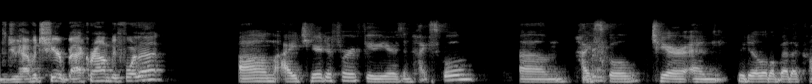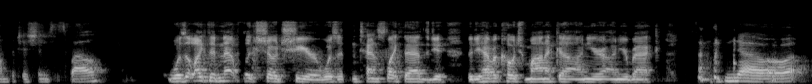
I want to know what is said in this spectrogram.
Did you have a cheer background before that? Um, I cheered for a few years in high school, um, high school cheer, and we did a little bit of competitions as well. Was it like the Netflix show Cheer? Was it intense like that? Did you did you have a Coach Monica on your on your back? no,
